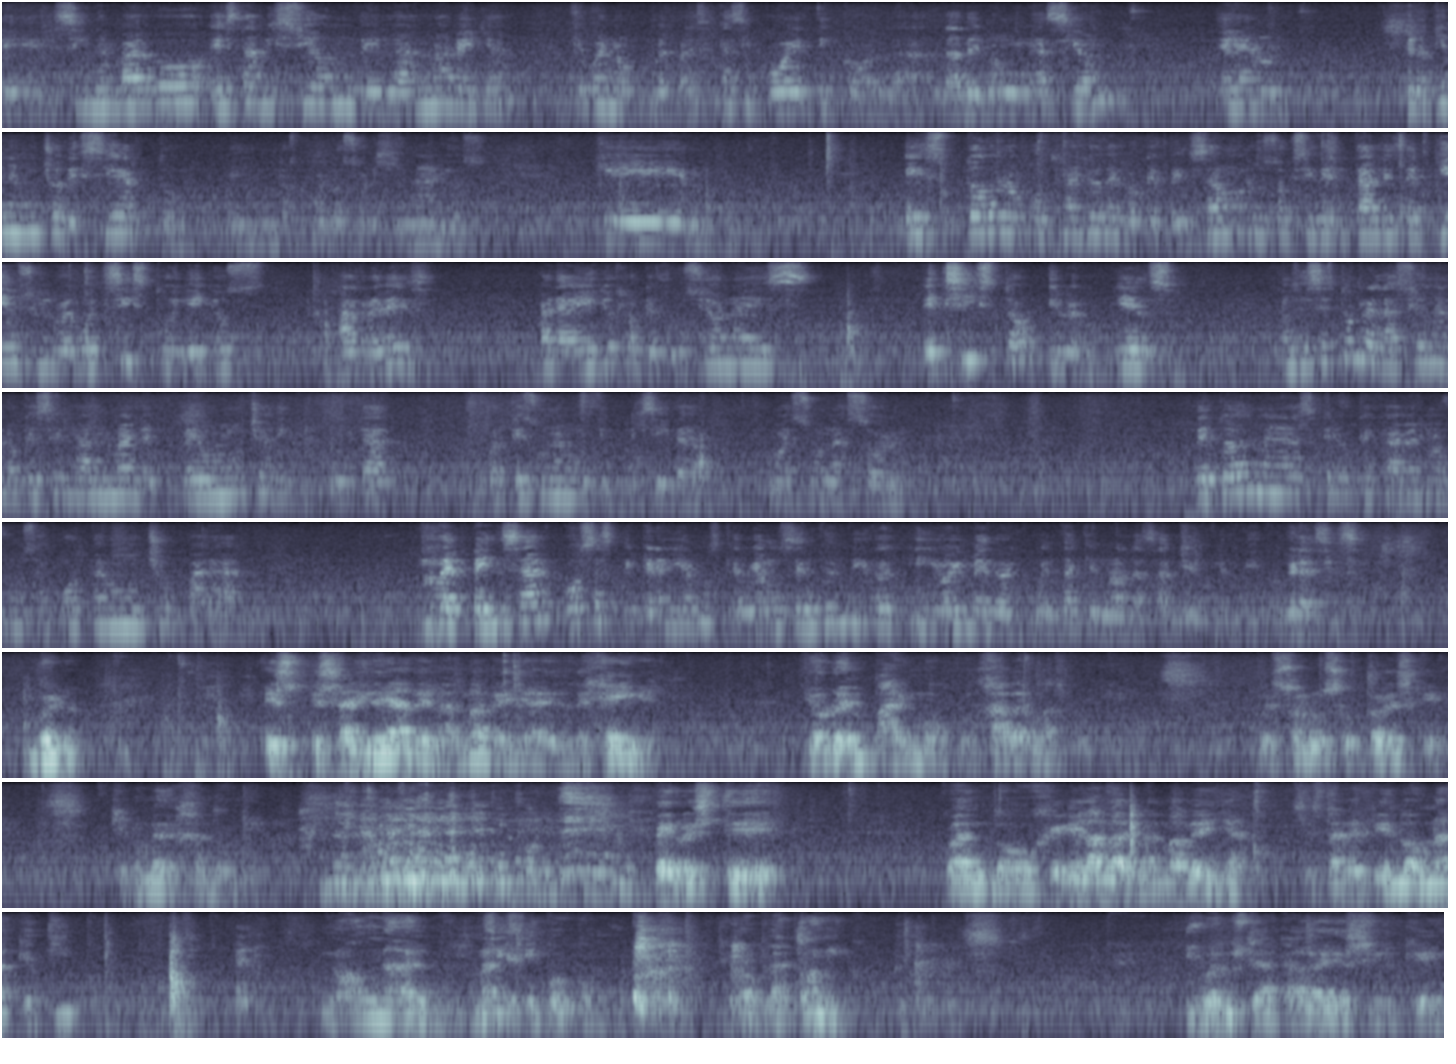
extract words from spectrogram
Eh, sin embargo, esta visión del alma bella, que bueno, me parece casi poético la, denominación, em, pero tiene mucho desierto en los pueblos originarios, que es todo lo contrario de lo que pensamos los occidentales de pienso y luego existo y ellos al revés. Para ellos lo que funciona es existo y luego pienso. Entonces esto en relación a lo que es el alma le veo mucha dificultad porque es una multiplicidad, no es una sola de todas maneras creo que Habermas nos aporta mucho para repensar cosas que creíamos que habíamos entendido y hoy me doy cuenta que no las había entendido. Gracias. Bueno, es, esa idea del alma bella es de Hegel. Yo lo empalmo con Habermas porque pues son los autores que, que no me dejan dormir. Pero este, cuando Hegel habla del alma bella, se está refiriendo a un arquetipo, no a un alma, un arquetipo como platónico. Y bueno, usted acaba de decir que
